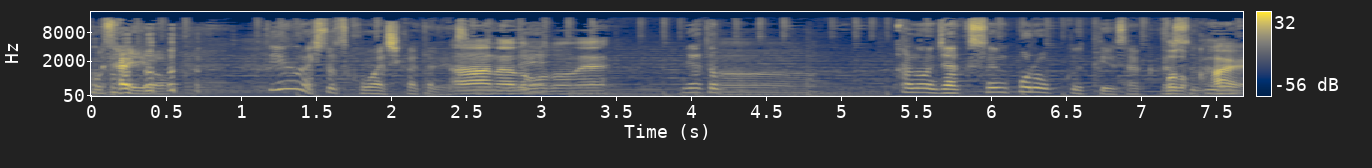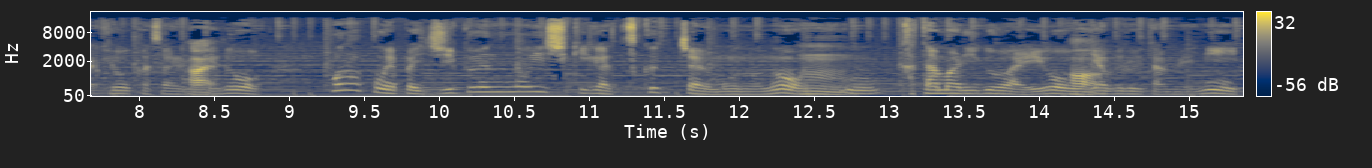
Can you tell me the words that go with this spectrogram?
お題を。っていうのが一つ壊し方ですよね。ああなるほどね。であのジャクソン・ポロックっていう作家がすごい評価されるけど、ポロックもやっぱり自分の意識が作っちゃうものの、うん。うん固まり具合を破るために、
